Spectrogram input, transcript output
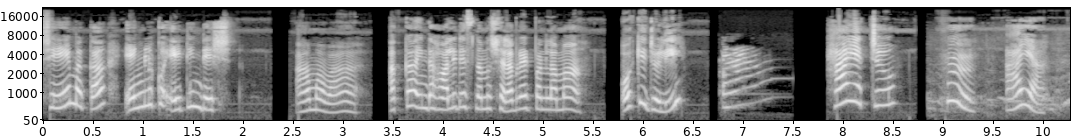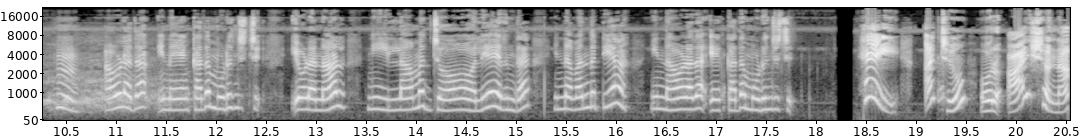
சேம் அக்கா. எங்களுக்கும் எயிட்டீன் டேஸ் ஆமாவா? அக்கா இந்த ஹாலிடேஸ் நம்ம செலிப்ரேட் பண்ணலாமா? ஓகே ஜோலி. ஹாய் அச்சு. ம் ஆயா. ம் அவ்வளோதான் இன்னும் என் கதை முடிஞ்சிச்சு. இவ்வளோ நாள் நீ இல்லாமல் ஜாலியாக இருந்த. இன்ன வந்துட்டியா? இன்னும் அவ்வளோதான் என் கதை முடிஞ்சிச்சு. ஹேய் அச்சு ஒரு ஆய் சொன்னா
